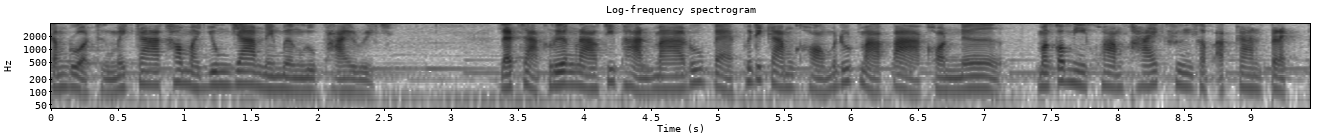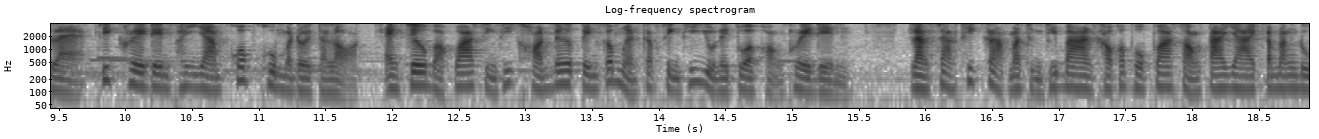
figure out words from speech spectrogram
ตำรวจถึงไม่กล้าเข้ามายุ่งย่ามในเมืองลูพายริชและจากเรื่องราวที่ผ่านมารูปแบบพฤติกรรมของมนุษย์หมาป่าคอนเนอร์ มันก็มีความคล้ายคลึงกับอาการแปลกๆ ที่เครเดนพยายามควบคุมมาโดยตลอด แองเจลบอกว่าสิ่งที่คอนเนอร์เป็นก็เหมือนกับสิ่งที่อยู่ในตัวของเครเดน หลังจากที่กลับมาถึงที่บ้านเขาก็พบว่าสองตายายกำลังดู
